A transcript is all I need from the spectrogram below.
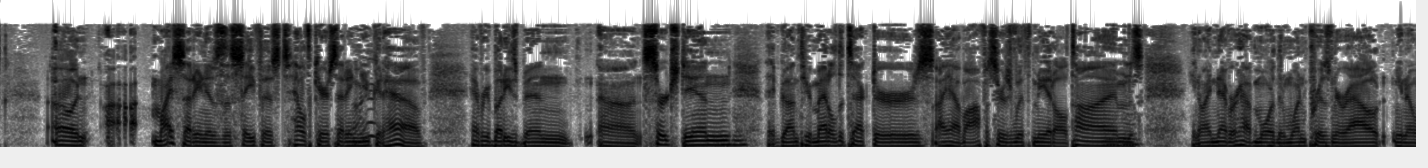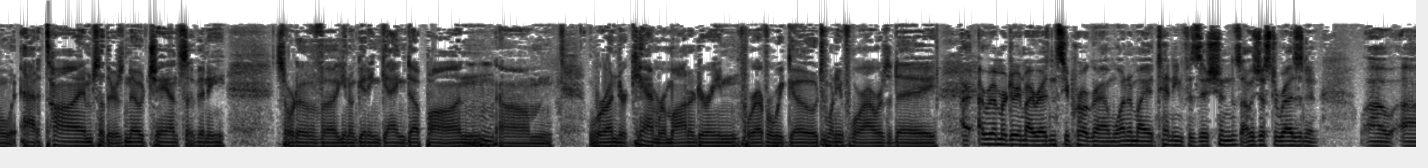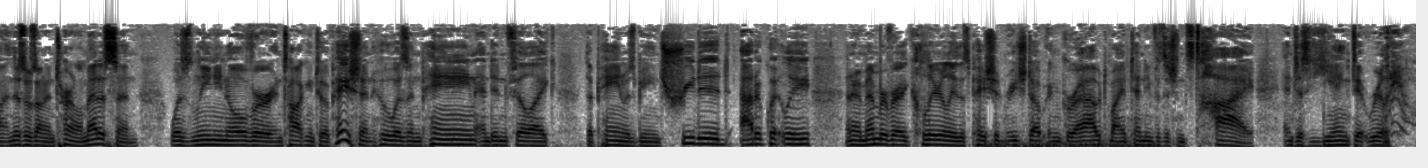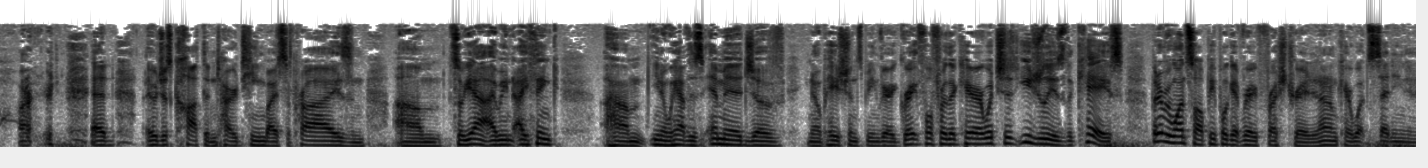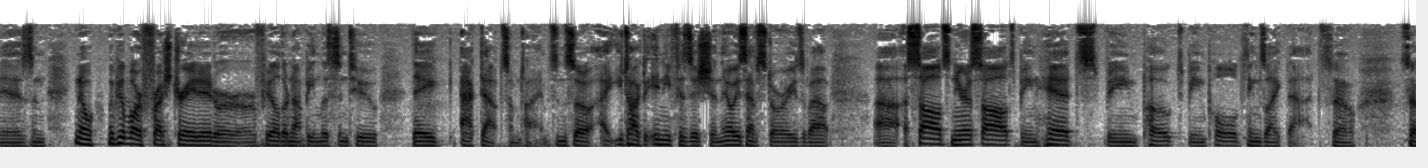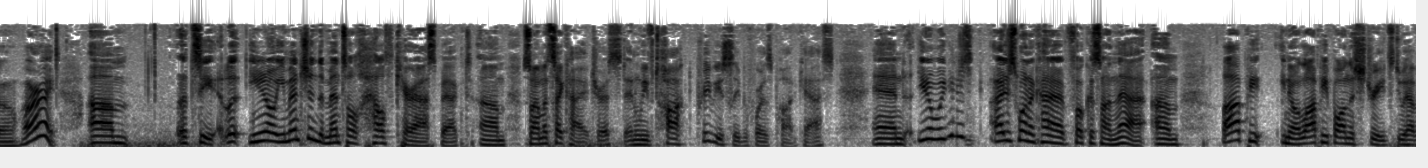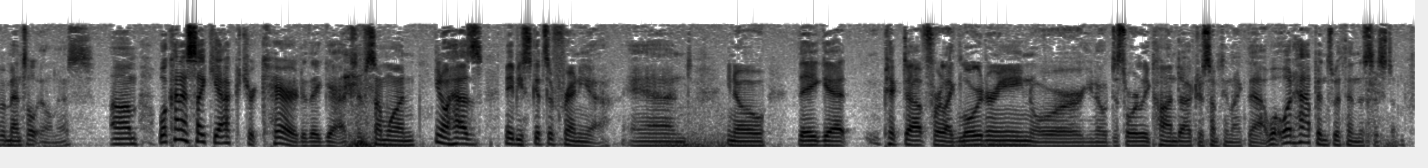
Oh, and uh, my setting is the safest healthcare setting you could have. Everybody's been uh, searched in. Mm-hmm. They've gone through metal detectors. I have officers with me at all times. Mm-hmm. You know, I never have more than one prisoner out. You know, at a time, so there's no chance of any sort of uh, you know getting ganged up on. Mm-hmm. Um, we're under camera monitoring wherever we go, 24 hours a day. I, I remember during my residency program, one of my attending physicians, I was just a resident, uh, uh, and this was on internal medicine, was leaning over and talking to a patient who was in pain and didn't feel like the pain was being treated adequately. And I remember very clearly this patient reached up and grabbed my attending physician's tie and just yanked it really hard. And it just caught the entire team by surprise. And um, so, yeah, I mean, I think um, you know, we have this image of you know patients being very grateful for their care, which is usually is the case. But every once in a while, people get very frustrated. I don't care what setting it is, and you know, when people are frustrated or, or feel they're not being listened to, they act out sometimes. And so, I, you talk to any physician, they always have stories about uh, assaults, near assaults, being hit, being poked, being pulled, things like that. So, so all right. Um, let's see. You know, you mentioned the mental health care aspect. Um, so I'm a psychiatrist, and we've talked previously before this podcast. And you know, we can just I just want to kind of focus on that. Um, a lot of pe- you know, a lot of people on the streets do have a mental illness. Um, what kind of psychiatric care do they get if someone you know has maybe schizophrenia and you know they get picked up for like loitering or you know disorderly conduct or something like that? What what happens within the system?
